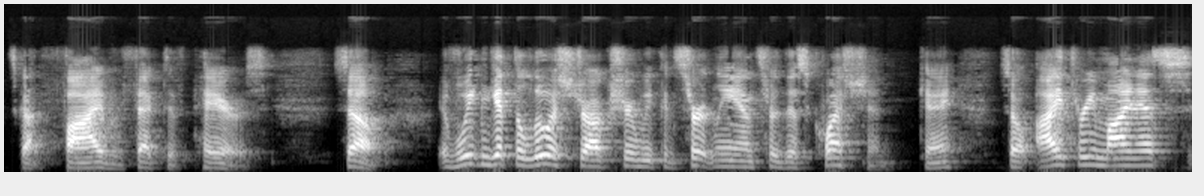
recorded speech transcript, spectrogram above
It's got five effective pairs. So if we can get the Lewis structure, we can certainly answer this question, okay? So I3 minus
